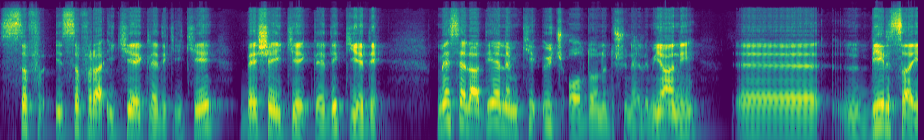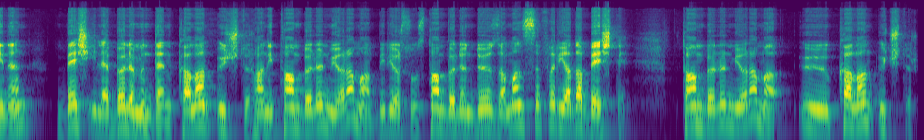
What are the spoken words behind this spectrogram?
0'a 2 ekledik 2, 5'e 2 ekledik 7. Mesela diyelim ki 3 olduğunu düşünelim. Yani e, bir sayının 5 ile bölümünden kalan 3'tür. Hani tam bölünmüyor ama biliyorsunuz tam bölündüğü zaman 0 ya da 5'ti. Tam bölünmüyor ama kalan 3'tür.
